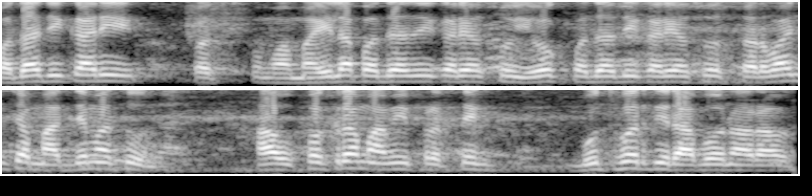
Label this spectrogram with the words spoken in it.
पदाधिकारी प महिला पदाधिकारी असो युवक पदाधिकारी असो सर्वांच्या माध्यमातून हा उपक्रम आम्ही प्रत्येक बूथवरती राबवणार आहोत.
